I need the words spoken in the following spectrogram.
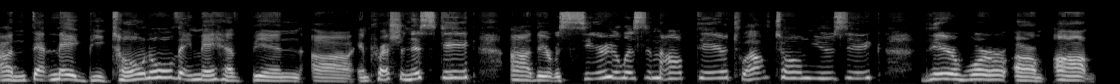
um, that may be tonal, they may have been uh, impressionistic. Uh, there was serialism out there, 12 tone music. There were um, um,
